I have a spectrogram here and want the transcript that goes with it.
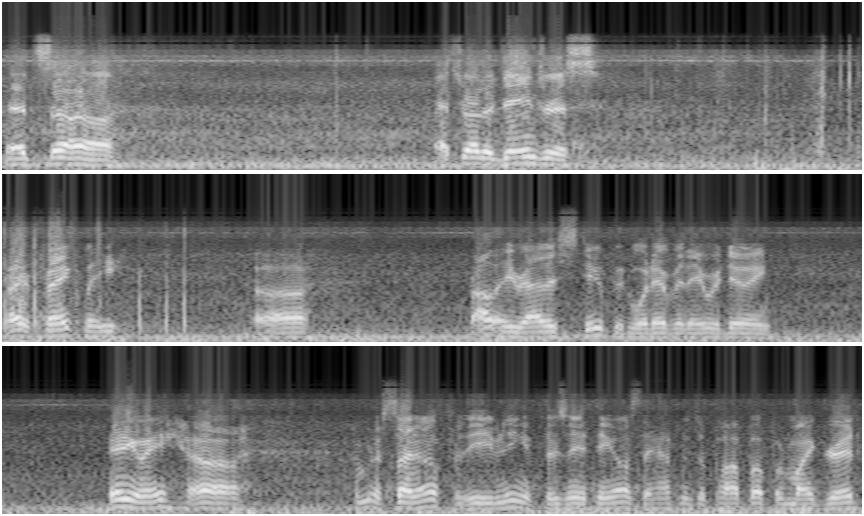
That's uh that's rather dangerous. Quite frankly, uh probably rather stupid whatever they were doing. Anyway, uh I'm gonna sign out for the evening. If there's anything else that happens to pop up on my grid,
